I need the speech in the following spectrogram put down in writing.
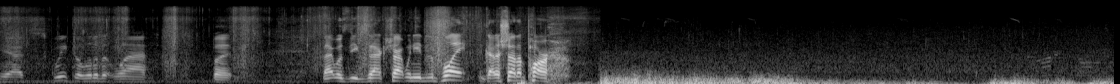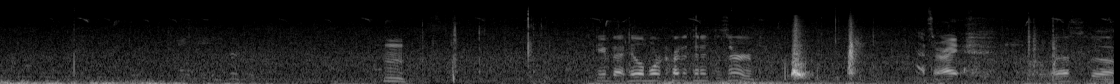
Yeah, it squeaked a little bit left, but that was the exact shot we needed to play. Got a shot at par. That hill more credit than it deserved. That's all right. Rest, uh,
